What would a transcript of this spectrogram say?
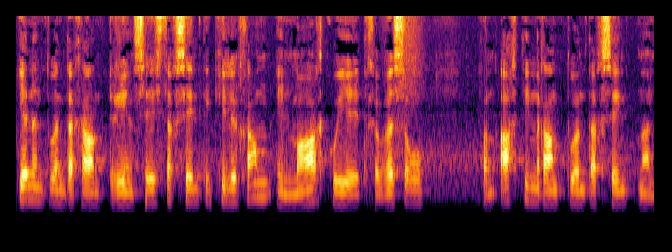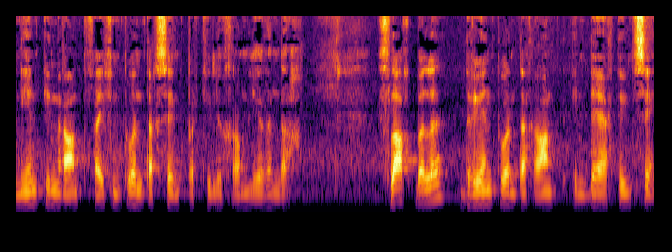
R21.63 per kilogram. En maarkoeie het gewissel van R18.20 na R19.25 per kilogram lewendig slagbulle R23.13.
